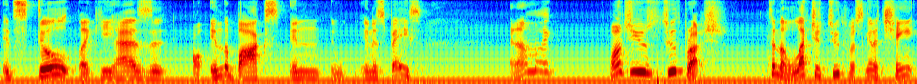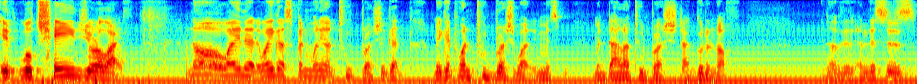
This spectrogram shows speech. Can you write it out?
it's still like he has it in the box in in his space and I'm like, why don't you use a toothbrush? It's an electric toothbrush. It's gonna change. It will change your life. No, why not? Why you gotta spend money on toothbrush? You got get one toothbrush. What Miss Medalla toothbrush? Not good enough. You know, and this is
